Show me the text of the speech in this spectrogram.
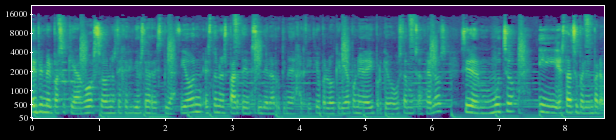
El primer paso que hago son los ejercicios de respiración. Esto no es parte en sí de la rutina de ejercicio, pero lo quería poner ahí porque me gusta mucho hacerlos. Sirven mucho y están súper bien para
